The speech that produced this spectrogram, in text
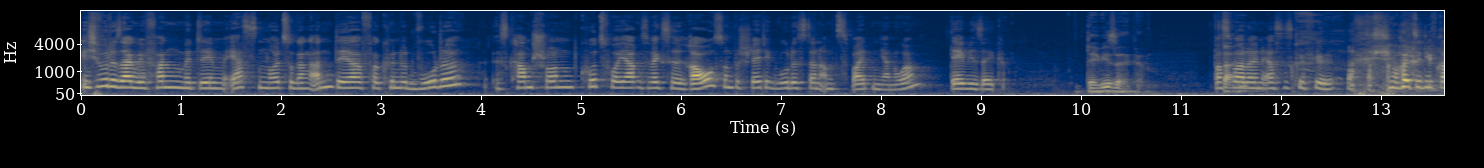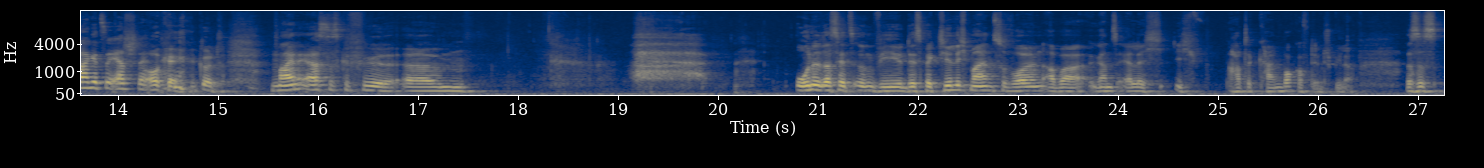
Ich würde sagen, wir fangen mit dem ersten Neuzugang an, der verkündet wurde. Es kam schon kurz vor Jahreswechsel raus und bestätigt wurde es dann am 2. Januar. Davy Selke. Davy Selke. Was Dein war dein erstes Gefühl? Ich wollte die Frage zuerst stellen. Okay, gut. Mein erstes Gefühl. Ähm, ohne das jetzt irgendwie despektierlich meinen zu wollen, aber ganz ehrlich, ich hatte keinen Bock auf den Spieler. Das ist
